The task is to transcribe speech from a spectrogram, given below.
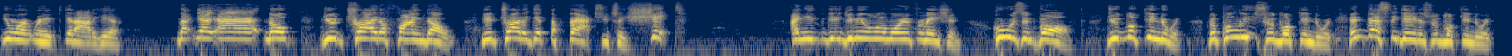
You weren't raped, get out of here? Not, yeah, uh, no, you'd try to find out. You'd try to get the facts. You'd say, Shit. I need, give me a little more information. Who was involved? You'd look into it. The police would look into it. Investigators would look into it.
